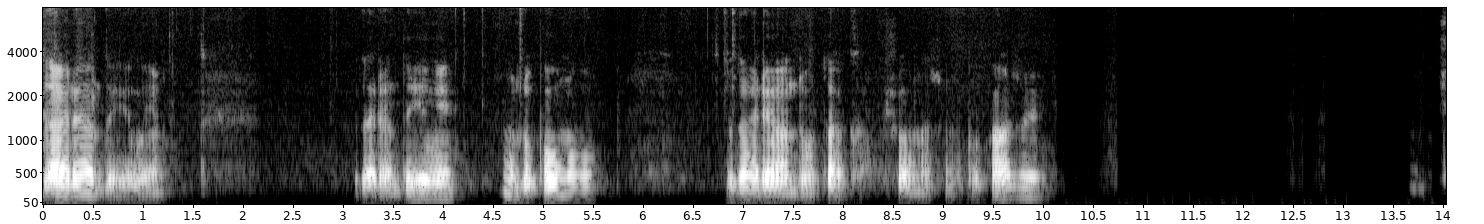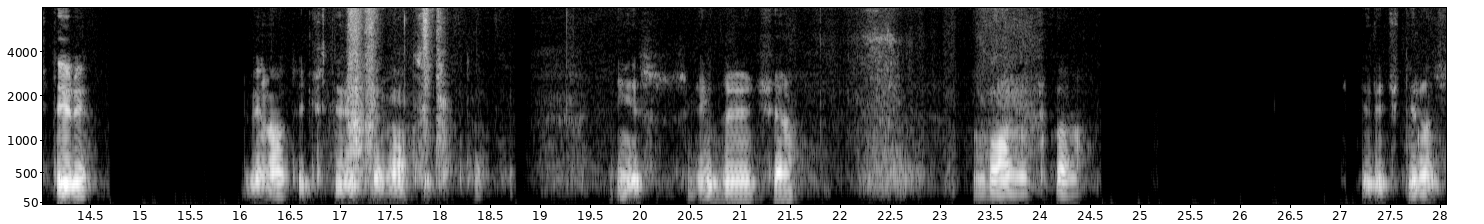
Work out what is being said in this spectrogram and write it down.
зарядили. Зарядили ну, до повного заряду. Так, що в нас воно показує? 4, 12, 4, 12. Так. І слідуюча баночка. 4, 14,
